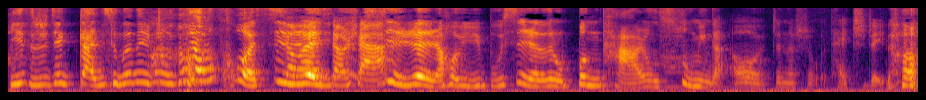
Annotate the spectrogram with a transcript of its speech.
彼此之间感情的那种交错，信任、信任，然后与不信任的那种崩塌，那种宿命感，哦，真的是我太吃这一套。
